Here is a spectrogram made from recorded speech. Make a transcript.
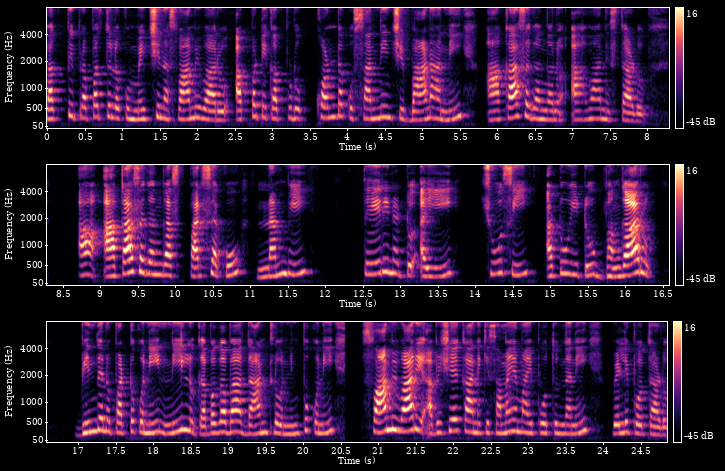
భక్తి ప్రపత్తులకు మెచ్చిన స్వామివారు అప్పటికప్పుడు కొండకు సంధించి బాణాన్ని ఆకాశగంగను ఆహ్వానిస్తాడు. ఆ ఆకాశగంగ స్పర్శకు నంబి తేరినట్టు అయి చూసి అటు ఇటు బంగారు బిందెను పట్టుకుని నీళ్ళు గబగబా దాంట్లో నింపుకుని స్వామివారి అభిషేకానికి సమయం అయిపోతుందని వెళ్ళిపోతాడు.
